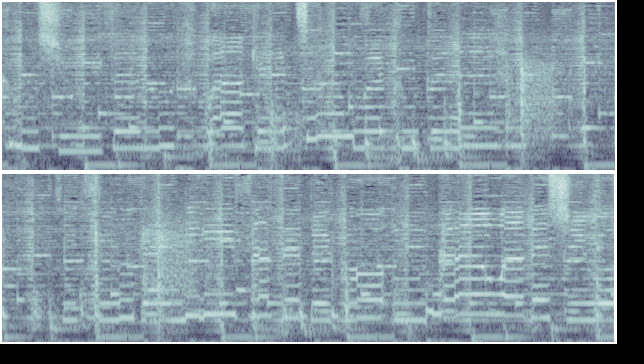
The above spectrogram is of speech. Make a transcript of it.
くしてる。わけじゃなくて。静かにさせてこんな私を。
